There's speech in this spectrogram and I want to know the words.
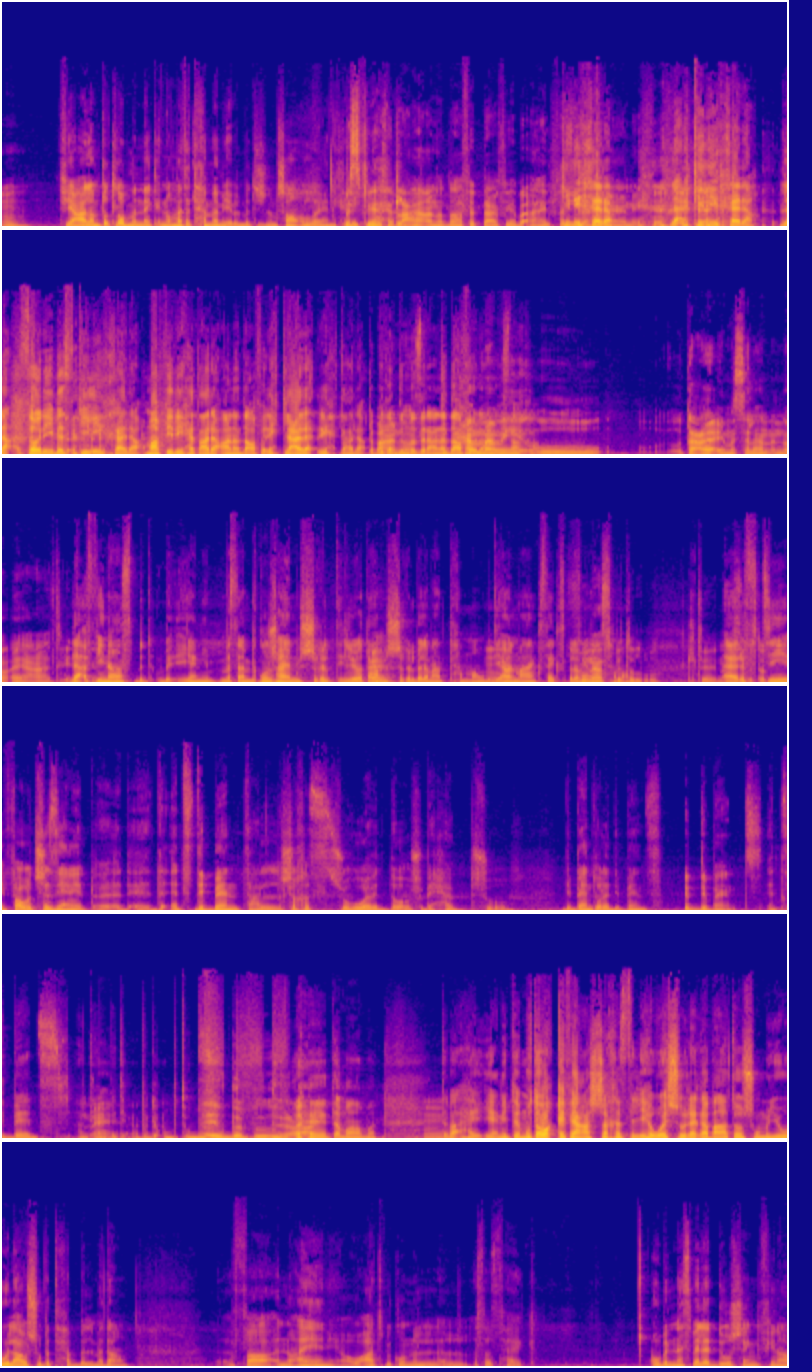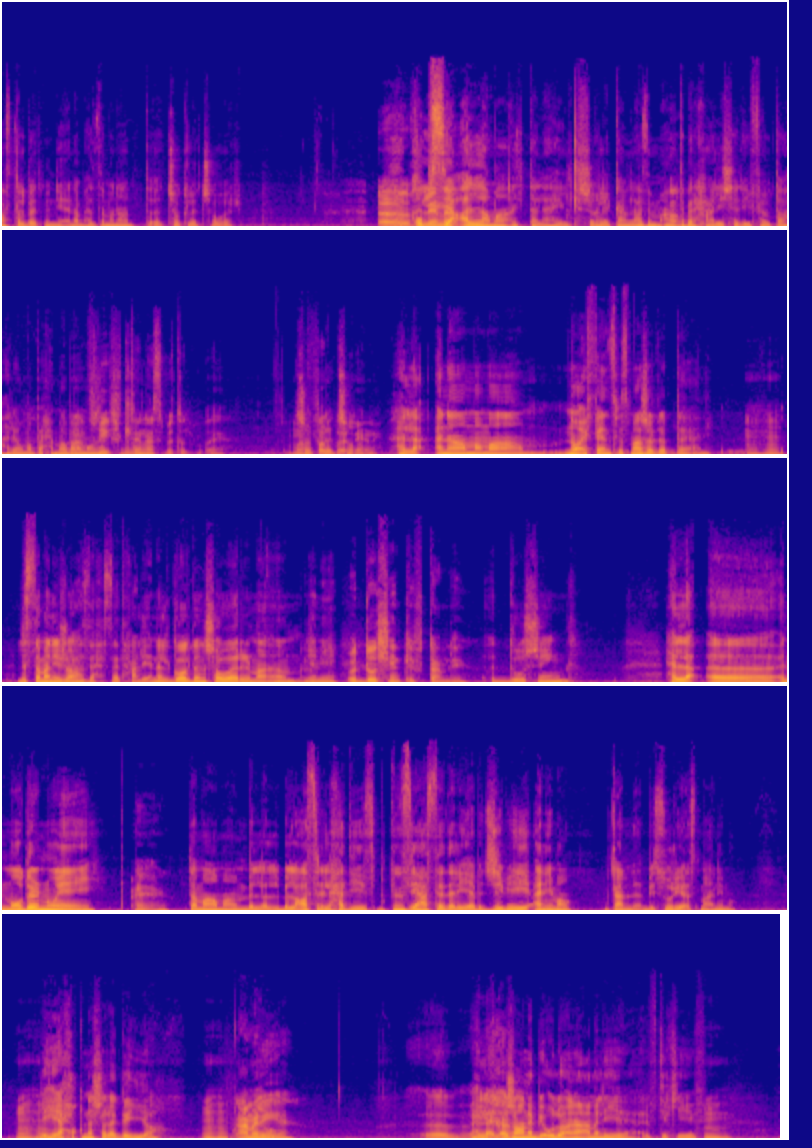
مم. في عالم تطلب منك إنه ما تتحممي قبل ما تجي مشان الله يعني بس في بوسخة. العرق نظافة بتعرفيها بقى هي الفزلكة كيلي خرا. يعني لا كيلي خرا لا sorry بس كيلي خرا ما في ريحة عرق على نظافه ريحة العرق ريحة عرق بغض النظر عن نظافه ولا وساخة. و... وتعرقي مثلا إنه إيه عادي لا يعني. في ناس بت... ب... يعني مثلا بيكون جاي من الشغل بتقولي له تعال من إيه. الشغل بلا ما تتحمم وبدي. أعمل معك سكس بلا في ما ناس تتحمم بيطلبوا ناس عرفتي fetishes يعني it's depend على الشخص شو هو بده شو بيحب شو depend ولا depends It depends. it إيه. تماما. تبع هي يعني متوقفة على الشخص اللي هو شو رغباته شو ميوله وشو بتحب المدام. فانه اي يعني أوقات بيكون ال- القصص هيك. وبالنسبة لل douching في ناس طلبت مني أنا بهالزمانات chocolate shower آه، خلينا يا الله ما قلت لها هي الشغلة. كان لازم أعتبر حالي شريفة وطاهرة وما بح ما بعمل آه، هيك. كثير ناس بيطلبوا إيه. ما بفضل. يعني. هلأ أنا ما ما no offense بس ما جربتها يعني. لسه ماني جاهزة حسيت حالي. أنا ال golden shower ما يعني وال douching كيف بتعملي؟ ال douching؟ هلأ آه ال modern way إيه. تماما. بال- بالعصر الحديث بتنزلي على الصيدلية بتجيبي enema. كان بسوريا اسمها enema. اللي هي حقنة شرجيه آه هلا منيحة؟ الاجانب بيقولوا أنا عملية عرفتي كيف؟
